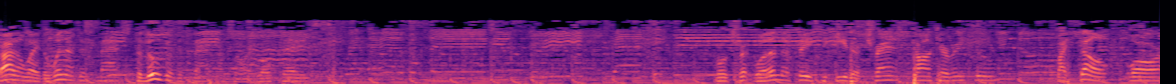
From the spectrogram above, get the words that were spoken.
By the way, the winner of this match, the loser of this match, I'm sorry, Lopez, will, tra- will end up facing either Trans Concaritu, myself, or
